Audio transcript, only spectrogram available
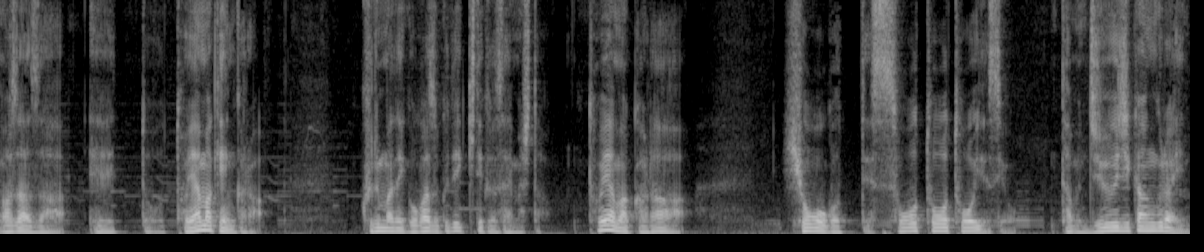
わざわざ、えー、っと富山県から車でご家族で来てくださいました。富山から兵庫って相当遠いですよ。多分10時間ぐらい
